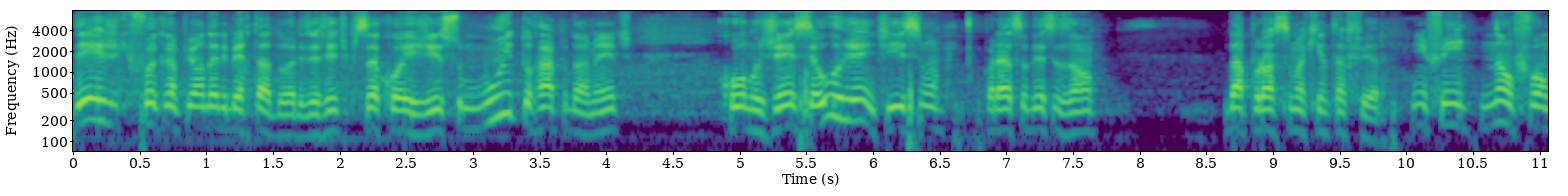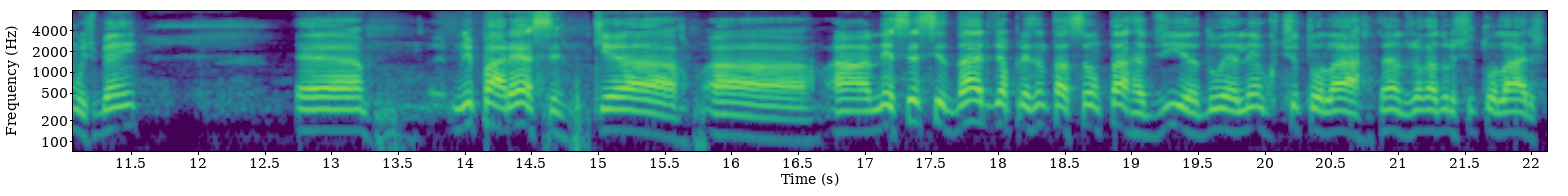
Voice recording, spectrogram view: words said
desde que foi campeão da Libertadores. A gente precisa corrigir isso muito rapidamente, com urgência urgentíssima para essa decisão da próxima quinta-feira. Enfim, não fomos bem. É, me parece que a, a, a, necessidade de apresentação tardia do elenco titular, né, dos jogadores titulares,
